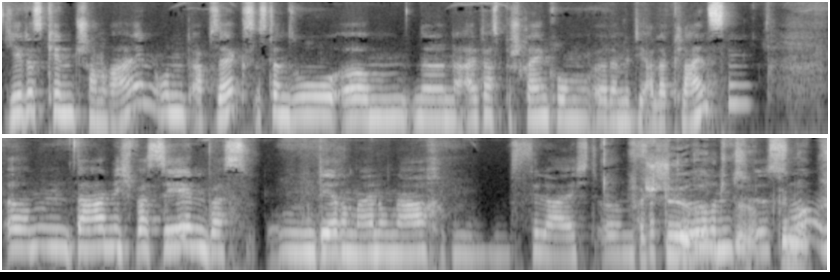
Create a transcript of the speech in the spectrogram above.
jedes Kind schon rein und ab sechs ist dann so ähm, eine, eine Altersbeschränkung, äh, damit die Allerkleinsten ähm, da nicht was sehen, was mh, deren Meinung nach mh, vielleicht ähm, verstörend, verstörend, ist. Genau. Ne?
